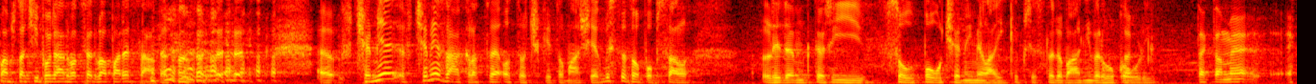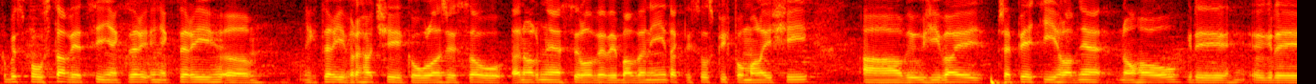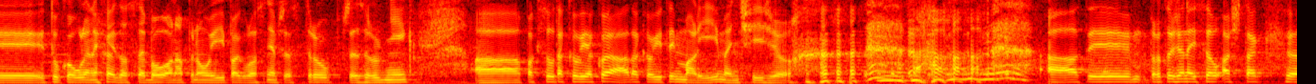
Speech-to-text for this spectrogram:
Vám stačí pořád 22,50. v, čem je, v čem je základ té otočky, Tomáš? Jak byste to popsal lidem, kteří jsou poučenými lajky při sledování vrhu koulí? Tak, tak tam je jakoby spousta věcí, některý, některý uh některý vrhači, koulaři jsou enormně silově vybavený, tak ty jsou spíš pomalejší a využívají přepětí hlavně nohou, kdy, kdy tu kouli nechají za sebou a napnou ji pak vlastně přes trup, přes hrudník. A pak jsou takový jako já, takový ty malý, menší, že jo. a ty, protože nejsou až tak uh,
